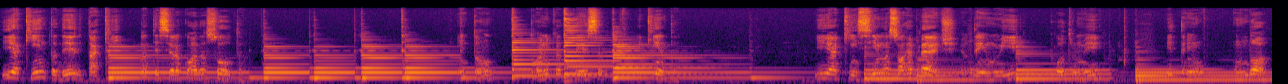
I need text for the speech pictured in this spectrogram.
E a quinta dele está aqui na terceira corda solta. Então, tônica, terça e quinta. E aqui em cima só repete. Eu tenho Mi, outro Mi e tenho um Dó.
